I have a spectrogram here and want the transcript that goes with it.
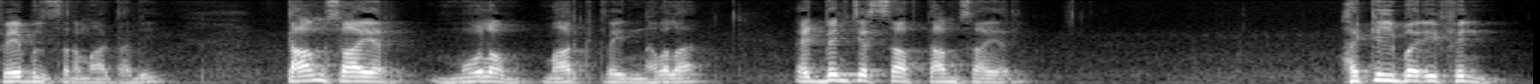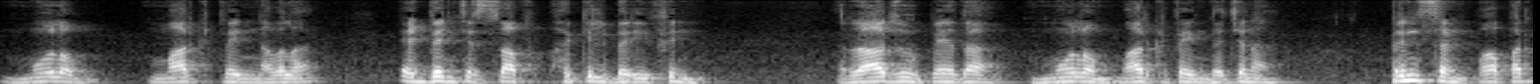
ఫేబుల్స్ అన్నమాట అవి. టామ్ సాయర్ మూలం మార్క్ ట్వైన్ నవల. Adventures of Tom Sawyer Huckleberry Finn మూలం మార్క్ ట్వైన్ నవల అడ్వెంచర్స్ ఆఫ్ హకిల్బెరీ ఫిన్ రాజు పేద మూలం మార్క్ ట్వైన్ రచన prince and pauper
